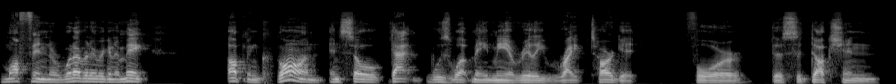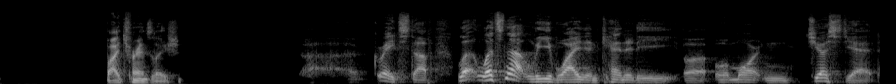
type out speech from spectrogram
muffin or whatever they were going to make up and gone. And so that was what made me a really ripe target for the seduction by translation. Uh, great stuff. Let, us not leave Wieden and Kennedy uh, or Martin just yet.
